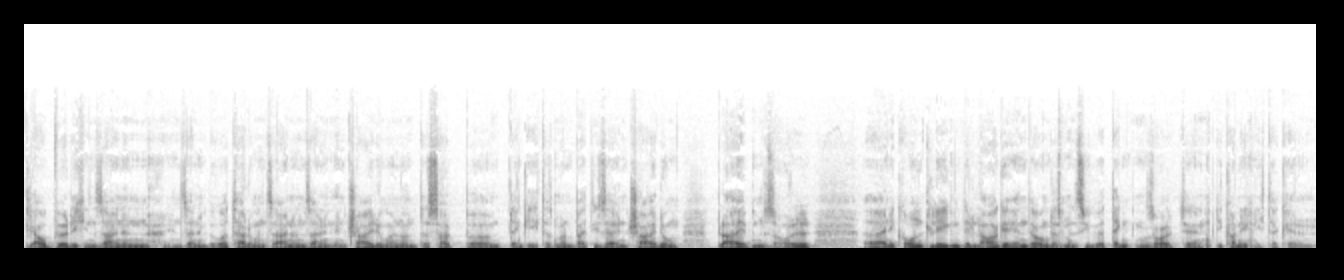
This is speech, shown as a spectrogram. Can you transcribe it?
glaubwürdig in seinen, in seinen Beurteilungen sein und seinen Entscheidungen. Und deshalb äh, denke ich, dass man bei dieser Entscheidung bleiben soll. Äh, eine grundlegende Lageänderung, dass man sie überdenken sollte, die kann ich nicht erkennen.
